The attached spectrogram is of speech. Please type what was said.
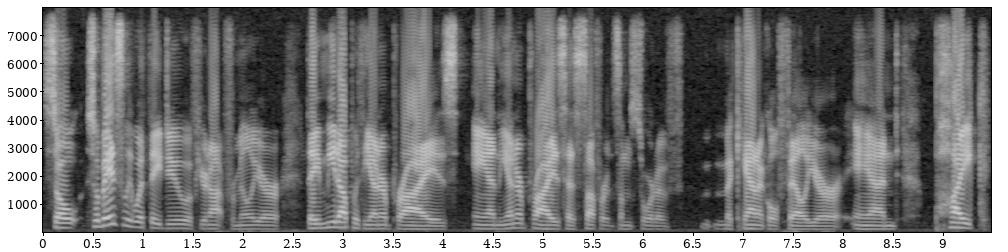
So, so basically, what they do, if you're not familiar, they meet up with the Enterprise, and the Enterprise has suffered some sort of mechanical failure, and Pike,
